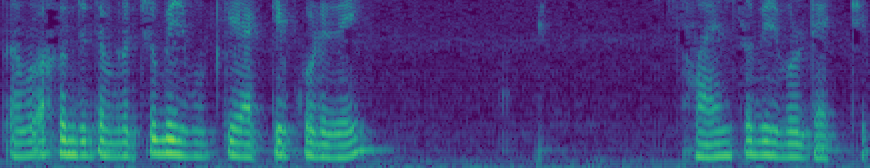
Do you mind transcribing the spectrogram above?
তারপর এখন যদি আমরা চব্বিশ ভোল্টকে অ্যাক্টিভ করে দিই হয় চব্বিশ ভোল্ট অ্যাক্টিভ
